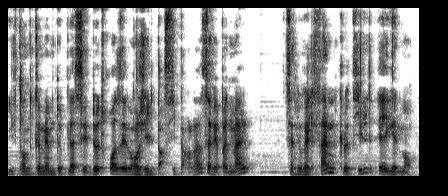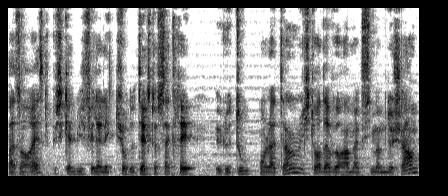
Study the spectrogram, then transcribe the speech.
il tente quand même de placer 2-3 évangiles par-ci par-là, ça fait pas de mal, sa nouvelle femme, Clotilde, est également pas en reste puisqu'elle lui fait la lecture de textes sacrés et le tout en latin, histoire d'avoir un maximum de charme.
